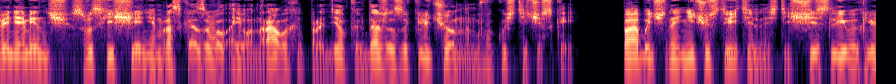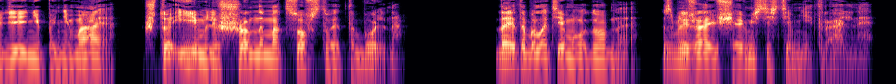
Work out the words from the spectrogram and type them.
Вениаминович с восхищением рассказывал о его нравах и проделках даже заключенным в акустической, по обычной нечувствительности счастливых людей, не понимая, что им, лишенным отцовства, это больно. Да, это была тема удобная, сближающая, а вместе с тем нейтральная.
